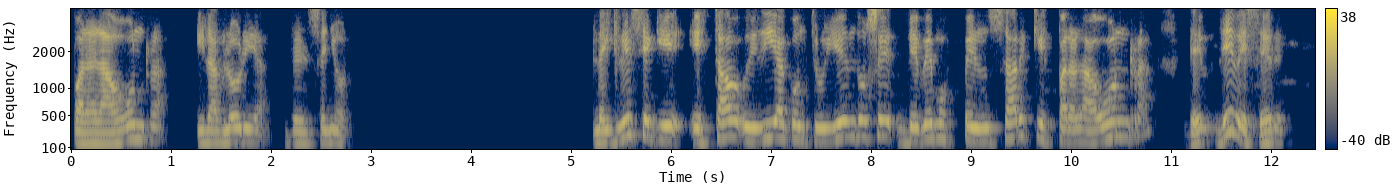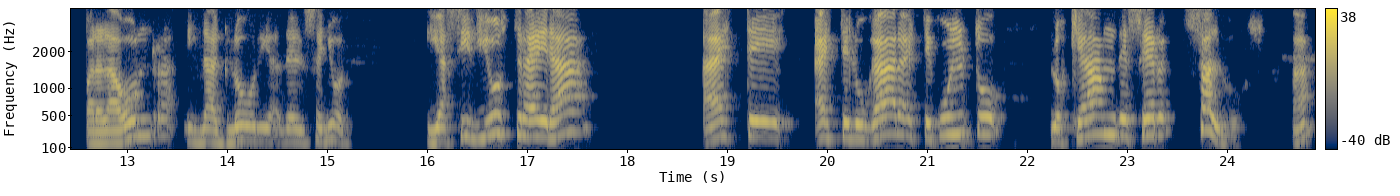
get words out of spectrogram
para la honra y la gloria del Señor. La iglesia que está hoy día construyéndose, debemos pensar que es para la honra, debe ser para la honra y la gloria del Señor. Y así Dios traerá a este, a este lugar, a este culto, los que han de ser salvos. ¿ah?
